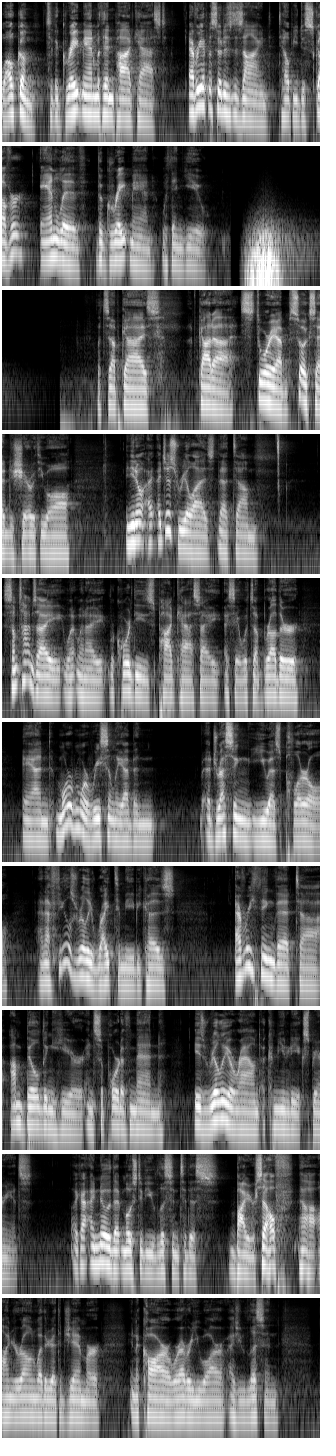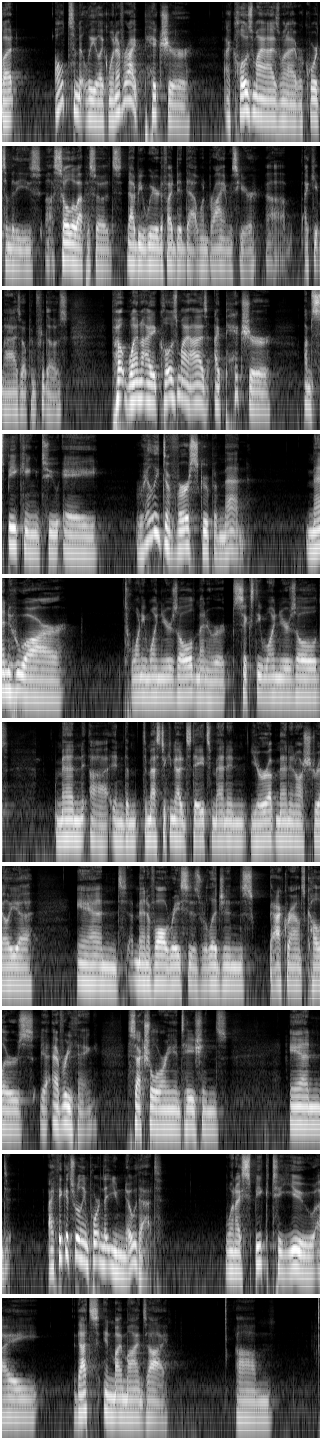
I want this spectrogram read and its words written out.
Welcome to the Great Man Within podcast. Every episode is designed to help you discover and live the great man within you. What's up, guys? I've got a story I'm so excited to share with you all. And you know, I, I just realized that um, sometimes I, when, when, I record these podcasts, I, I say, What's up, brother? And more and more recently, I've been addressing you as plural. And that feels really right to me because everything that uh, I'm building here in support of men is really around a community experience. Like, I, I know that most of you listen to this by yourself uh, on your own, whether you're at the gym or in a car or wherever you are as you listen. But ultimately, like, whenever I picture I close my eyes when I record some of these uh, solo episodes. That'd be weird if I did that when Brian was here. Uh, I keep my eyes open for those. But when I close my eyes, I picture I'm speaking to a really diverse group of men. Men who are 21 years old, men who are 61 years old, men uh, in the domestic United States, men in Europe, men in Australia, and men of all races, religions, backgrounds, colors, yeah, everything, sexual orientations. And I think it's really important that you know that. When I speak to you, I that's in my mind's eye. Um,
